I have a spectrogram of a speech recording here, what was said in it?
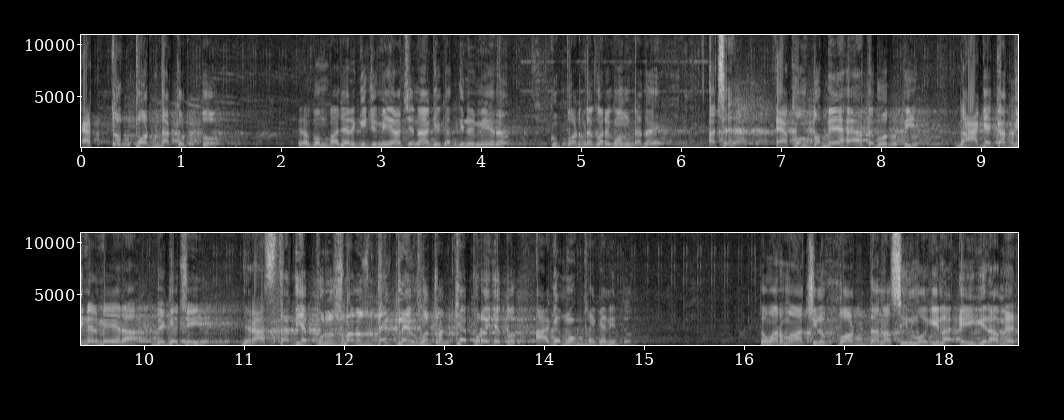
এত পর্দা করত। এরকম বাজারে কিছু মেয়ে আছে না আগেকার দিনের মেয়েরা? খুব পর্দা করে, ঘোমটা দেয়? আচ্ছা এখন তো বেহায়াতে ভর্তি। আগেকার দিনের মেয়েরা দেখেছি যে রাস্তা দিয়ে পুরুষ মানুষ দেখলেই হোঁচট খেয়ে পড়ে যেত, আগে মুখ ঢেকে নিত। তোমার মা ছিল পর্দা নাসীন মহিলা এই গ্রামের।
